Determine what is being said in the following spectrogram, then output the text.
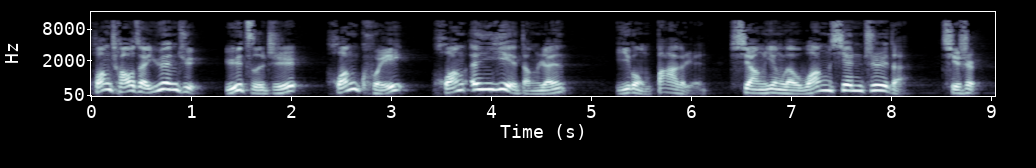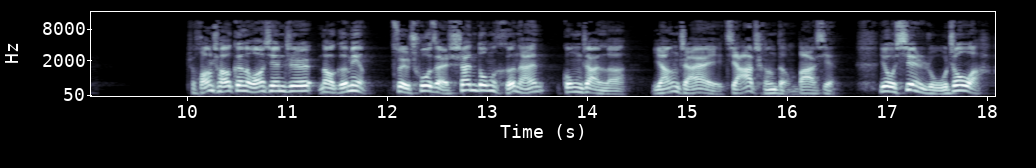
黄巢在渊巨与子侄黄奎、黄恩业等人，一共八个人，响应了王先知的启示。这黄巢跟了王先知闹革命，最初在山东、河南攻占了阳翟、夹城等八县，又陷汝州啊。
